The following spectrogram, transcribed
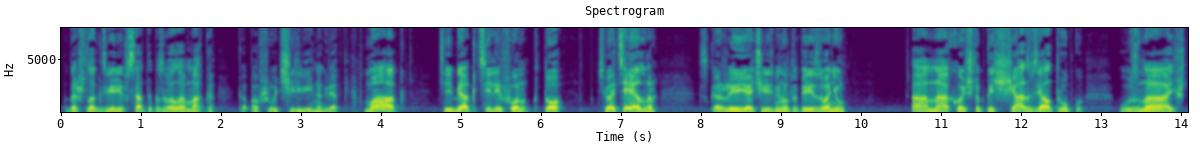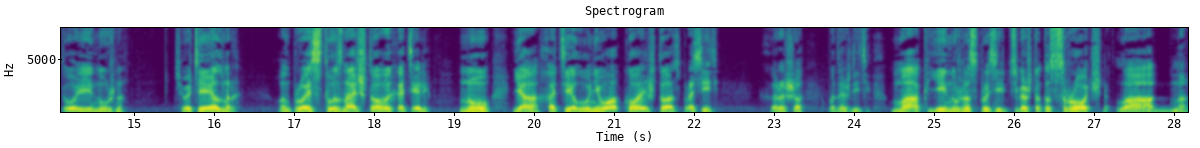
подошла к двери в сад и позвала Мака, копавшего червей на грядке. «Мак, тебя к телефону. Кто?» «Тетя Элнер». Скажи, я через минуту перезвоню. Она хочет, чтобы ты сейчас взял трубку. Узнай, что ей нужно. Тетя Элнер, он просит узнать, что вы хотели. Ну, я хотела у него кое-что спросить. Хорошо, подождите. Мак, ей нужно спросить у тебя что-то срочно. Ладно.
